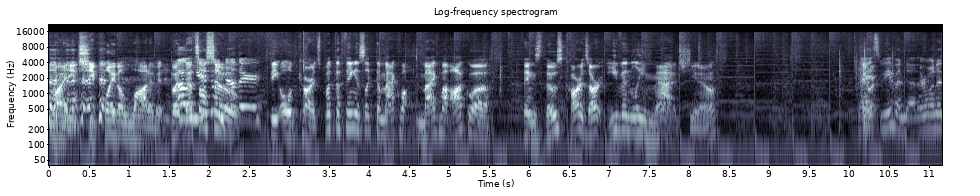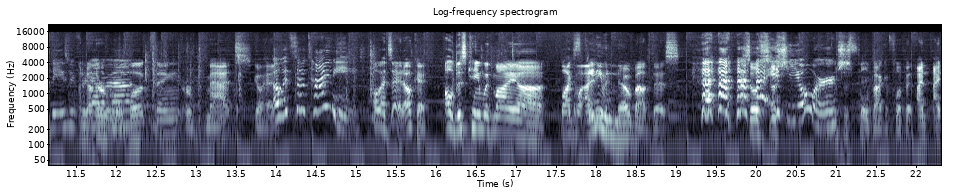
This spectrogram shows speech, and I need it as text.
right, she played a lot of it, but Oh, that's also another- the old cards. But the thing is, like the magma, magma aqua things, those cards are evenly matched. You know, Nice. Anyway. We have another one of these. We another rule book thing or mats. Go ahead. Oh, it's so tiny. Oh, that's it. Okay. Oh, this came with my uh, black and white. I didn't even know about this. So it's just- yours. Let's just pull it back and flip it. I, I,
